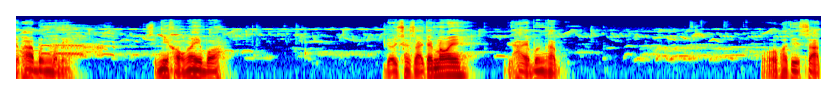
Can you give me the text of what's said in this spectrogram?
จะพาเบิ้งมันนี่สิมีเขาไงบ่เดี๋ยวสายๆจักน้อยเดี๋ยวถ่ายให้เบิ้งครับโอ้พระอาทิตย์สาด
